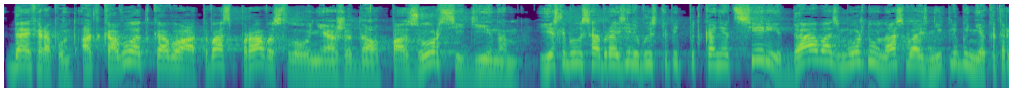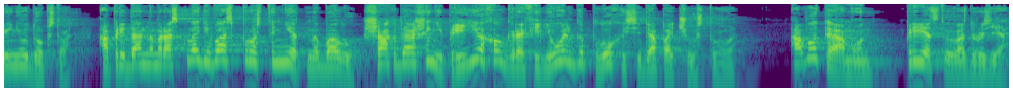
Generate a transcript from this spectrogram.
«Да, Ферапонт, от кого, от кого, от вас право слова не ожидал. Позор сединам. Если бы вы сообразили выступить под конец серии, да, возможно, у нас возникли бы некоторые неудобства. А при данном раскладе вас просто нет на балу. Шах Даши не приехал, графиня Ольга плохо себя почувствовала. А вот и ОМОН. Приветствую вас, друзья.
